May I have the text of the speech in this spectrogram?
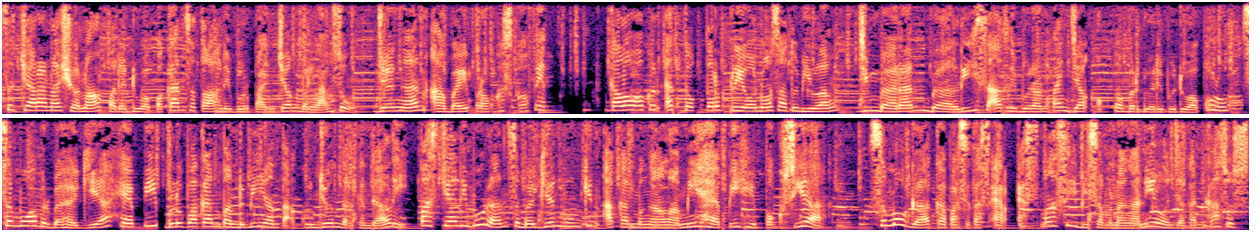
secara nasional pada dua pekan setelah libur panjang berlangsung. Jangan abai prokes COVID. Kalau akun at Dr. Priyono satu bilang, Jimbaran, Bali saat liburan panjang Oktober 2020, semua berbahagia, happy, melupakan pandemi yang tak kunjung terkendali. Pasca liburan, sebagian mungkin akan mengalami happy hipoksia. Semoga kapasitas RS masih bisa menangani lonjakan kasus,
